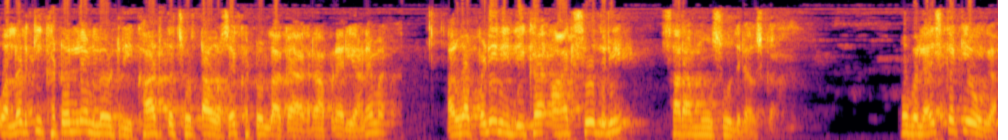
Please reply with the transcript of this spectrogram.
वह लड़की खटोले में लौट रही, खाट तो छोटा हो से खटोला का आगरा अपने हरियाणा में, और वह पड़ी नहीं दिखा, आँख सूझ रही, सारा मुँह सूझ रहा उसका। वो बोला, इसका क्या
